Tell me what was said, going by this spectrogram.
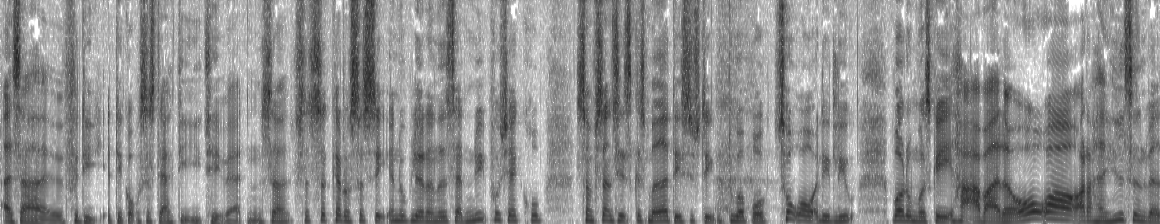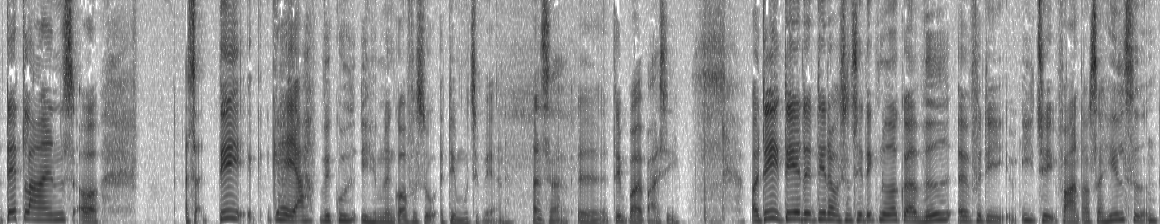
Altså, øh, fordi at det går så stærkt i IT-verdenen. Så, så, så kan du så se, at nu bliver der nedsat en ny projektgruppe, som sådan set skal smadre det system, du har brugt to år i dit liv, hvor du måske har arbejdet over, og der har hele tiden været deadlines, og altså, det kan jeg ved Gud i himlen godt forstå, at det er motiverende. Altså, øh, det må jeg bare sige. Og det, det, er, det er der jo sådan set ikke noget at gøre ved, øh, fordi IT forandrer sig hele tiden.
